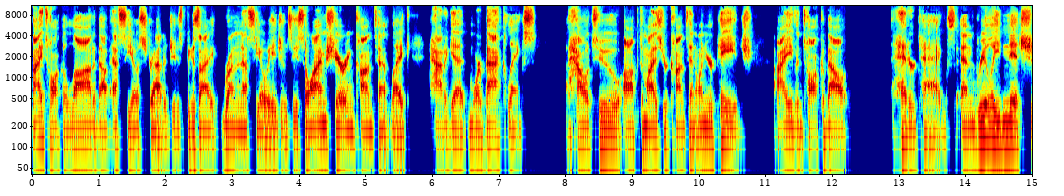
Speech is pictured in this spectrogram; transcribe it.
I talk a lot about SEO strategies because I run an SEO agency. So I'm sharing content like how to get more backlinks, how to optimize your content on your page, I even talk about header tags and really niche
